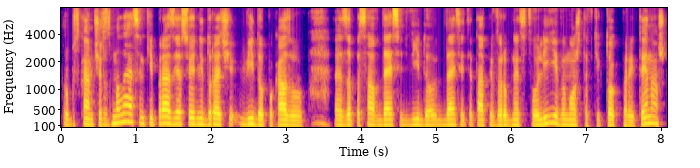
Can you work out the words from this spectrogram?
пропускаємо через малесенький прес. Я сьогодні, до речі, відео показував, е, записав 10 відео, 10 етапів виробництва олії. Ви можете в TikTok перейти наш.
